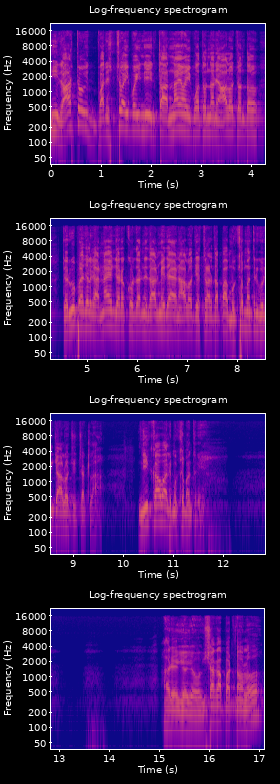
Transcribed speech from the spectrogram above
ఈ రాష్ట్రం పరిస్థితి అయిపోయింది ఇంత అన్యాయం అయిపోతుందనే ఆలోచనతో తెలుగు ప్రజలకు అన్యాయం జరగకూడదని దాని మీద ఆయన ఆలోచిస్తున్నాడు తప్ప ముఖ్యమంత్రి గురించి ఆలోచించట్లా. నీకు కావాలి ముఖ్యమంత్రి. అరే అయ్యో విశాఖపట్నంలో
